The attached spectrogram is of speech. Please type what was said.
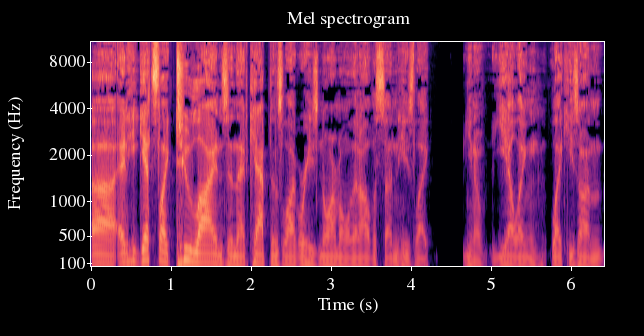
Uh, and he gets like two lines in that captain's log where he's normal, and then all of a sudden he's like, you know, yelling like he's on.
